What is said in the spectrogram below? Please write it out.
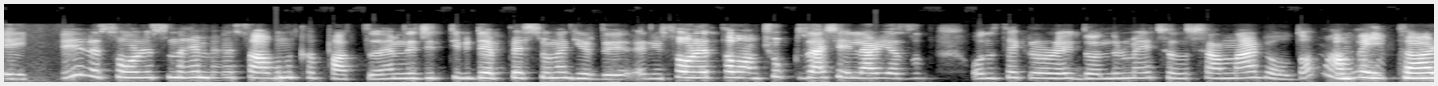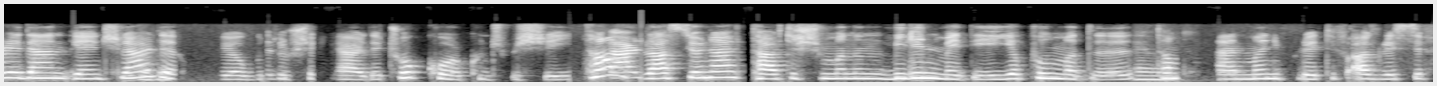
eğitti ve sonrasında hem hesabını kapattı hem de ciddi bir depresyona girdi. Yani sonra tamam çok güzel şeyler yazıp onu tekrar oraya döndürmeye çalışanlar da oldu ama. Ama intihar eden gençler de oluyor bu tür şeylerde. Çok korkunç bir şey. Tam Ver... rasyonel tartışmanın bilinmediği, yapılmadığı, evet. tamamen manipülatif, agresif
